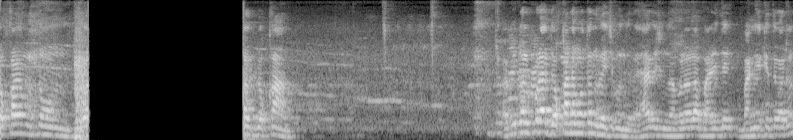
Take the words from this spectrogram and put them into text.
দোকানের মতন দোকান। অবিকল পুরো দোকানের মতন হয়েছে বন্ধুরা। হ্যাঁ বেশ আপনারা বাড়িতে বানিয়ে খেতে পারেন।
